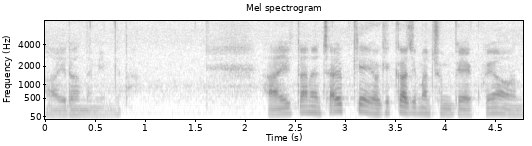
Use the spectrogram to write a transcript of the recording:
아, 이런 의미입니다 아 일단은 짧게 여기까지만 준비했고요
